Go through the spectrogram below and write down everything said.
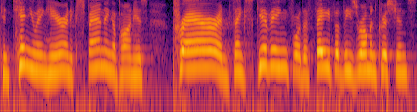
continuing here and expanding upon his prayer and thanksgiving for the faith of these Roman Christians.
